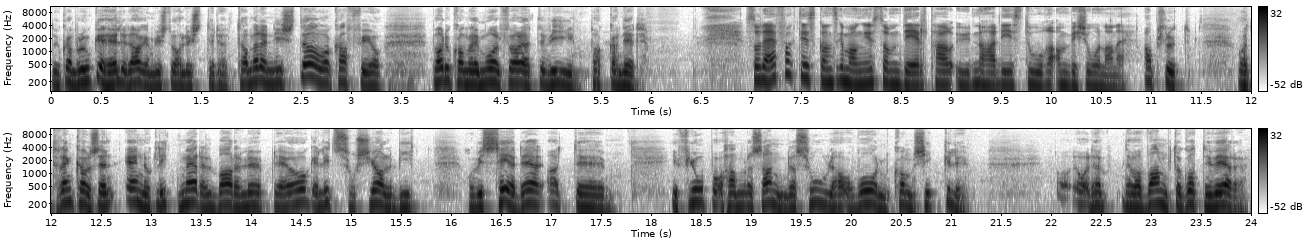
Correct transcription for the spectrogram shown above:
Du kan bruke hele dagen hvis du har lyst til det. Ta med deg nista og kaffe, og bare du kommer i mål før at vi pakker ned. Så det er faktisk ganske mange som deltar uten å ha de store ambisjonene? Absolutt. Og Trendkarusellen er nok litt mer enn bare løp. Det er òg en litt sosial bit. Og vi ser der at eh, i fjor på Hamresand, da sola og våren kom skikkelig, og det, det var varmt og godt i været,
